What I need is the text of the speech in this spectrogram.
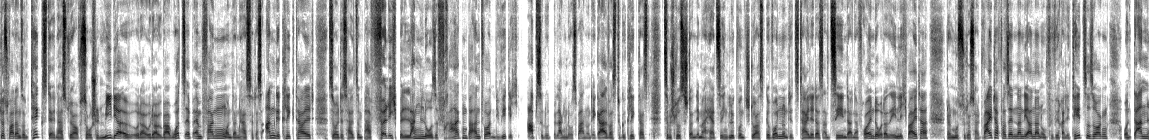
Das war dann so ein Text, den hast du auf Social Media äh, oder, oder über WhatsApp empfangen und dann hast du das angeklickt halt, solltest halt so ein paar völlig belanglose Fragen beantworten, die wirklich absolut belanglos waren. Und egal was du geklickt hast, zum Schluss stand immer herzlichen Glückwunsch, du hast gewonnen und jetzt teile das an zehn deiner Freunde oder ähnlich weiter. Dann musst du das halt weiter versenden an die anderen, um für Viralität zu sorgen. Und dann,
